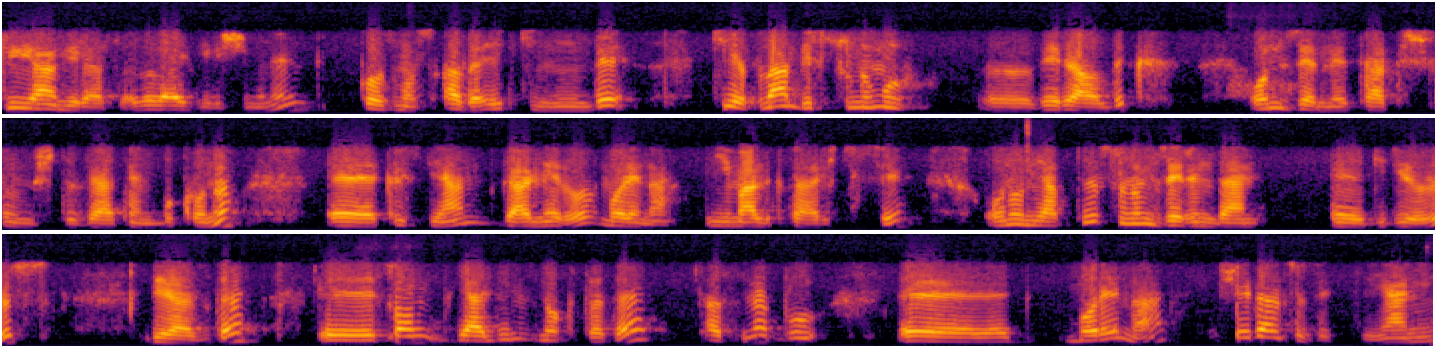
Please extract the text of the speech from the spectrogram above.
Dünya Mirası Adalar girişiminin Kozmos Ada etkinliğinde ki yapılan bir sunumu e, veri aldık. Onun üzerine tartışılmıştı zaten bu konu. E, Christian Garnero Morena, mimarlık tarihçisi. Onun yaptığı sunum üzerinden e, gidiyoruz biraz da. E, son geldiğimiz noktada aslında bu e, Morena şeyden söz etti. Yani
